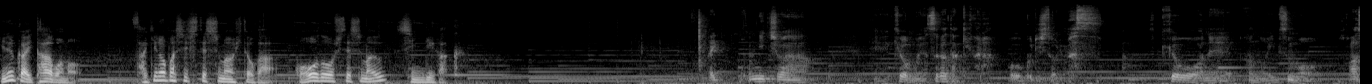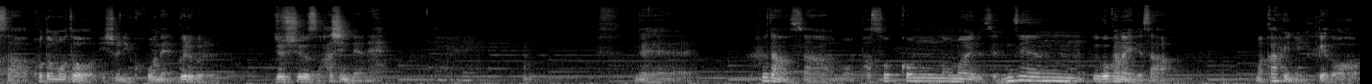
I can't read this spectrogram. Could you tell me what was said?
犬飼ターボの先延ばししてしまう人が行動してしまう心理学。はい、こんにちは、えー今日も八ヶ岳からお送りしております。今日はねあのいつも朝子供と一緒にここねぐるぐる10周走んだよね、うん。で普段さもうパソコンの前で全然動かないでさ、まあ、カフェに行くけど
